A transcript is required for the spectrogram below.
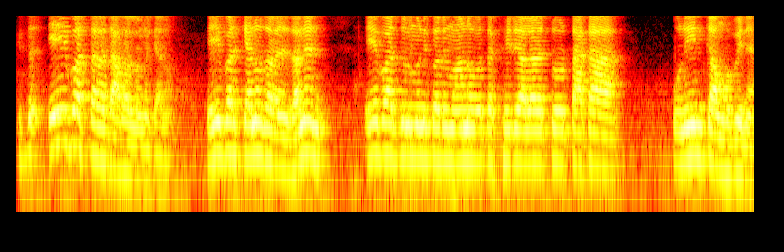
কিন্তু এইবার তারা দাঁড়াল না কেন? এইবার কেন দাঁড়াল জানেন? এবার যদি মনে করে মানবতা ফিরে আলাদা তো টাকা কোনো ইনকাম হবে না।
